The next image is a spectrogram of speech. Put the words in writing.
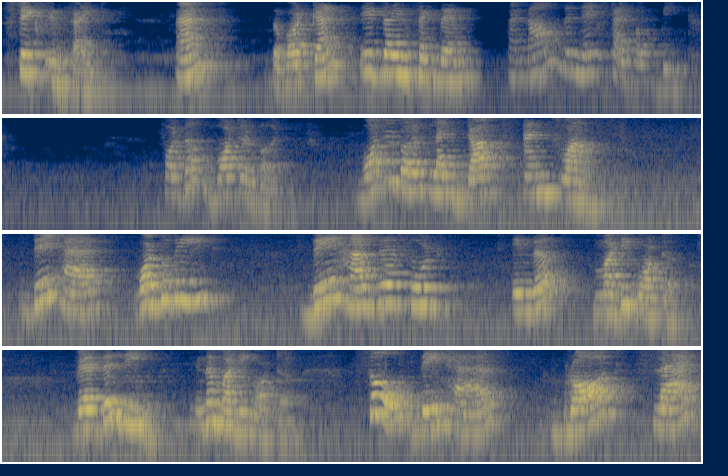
sticks inside and the bird can eat the insect then. And now the next type of beak for the water birds. Water birds like ducks and swans. They have, what do they eat? They have their food in the muddy water where they live in the muddy water. So they have broad, flat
